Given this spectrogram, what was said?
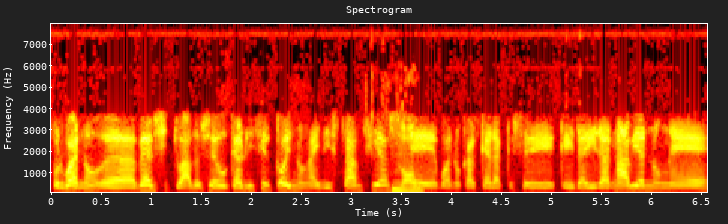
pois bueno, eh, ben situados. Eu quero dicir que hoy non hai distancias, non. Eh, bueno, calquera que se queira ir a Navia non é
